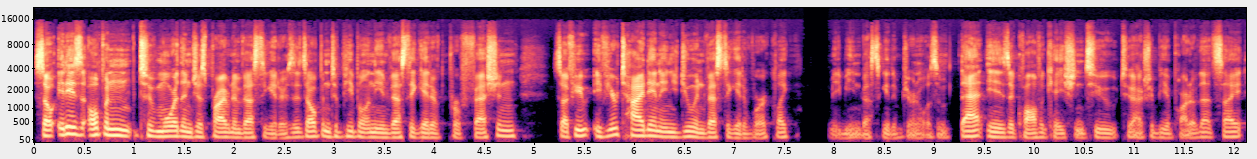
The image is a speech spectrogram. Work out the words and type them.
So it is open to more than just private investigators. It's open to people in the investigative profession. So if you if you're tied in and you do investigative work, like maybe investigative journalism. That is a qualification to to actually be a part of that site.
